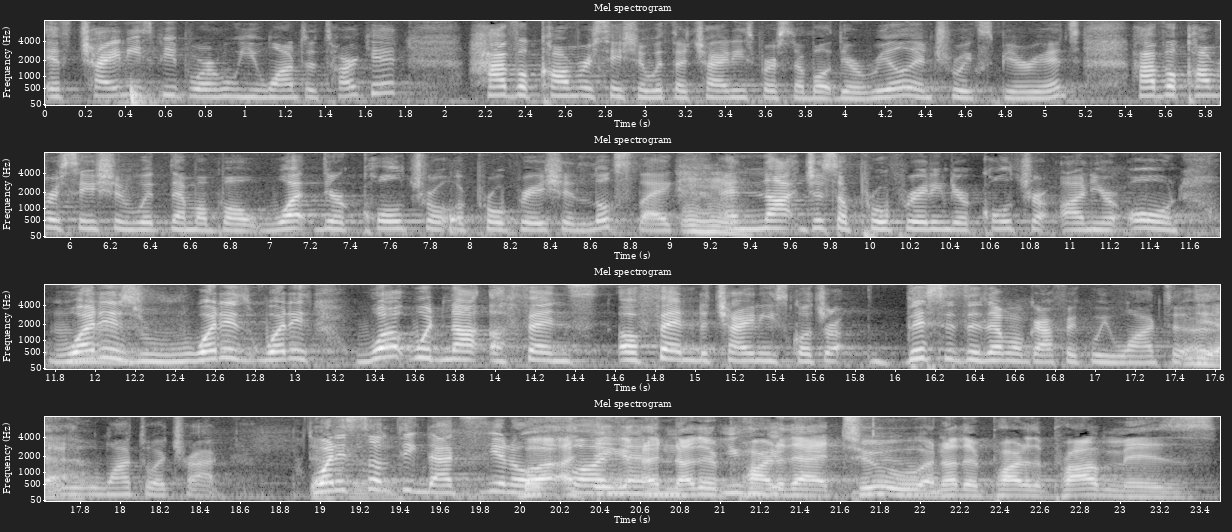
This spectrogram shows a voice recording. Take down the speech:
if Chinese people are who you want to target, have a conversation with a Chinese person about their real and true experience. Have a conversation with them about what their cultural appropriation looks like, Mm-hmm. and not just appropriating their culture on your own. What is what is what is what would not offend offend the Chinese culture? This is the demographic we want to Yeah. we want to attract. What is something that's you know But I think another part of that too, you know? another part of the problem is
